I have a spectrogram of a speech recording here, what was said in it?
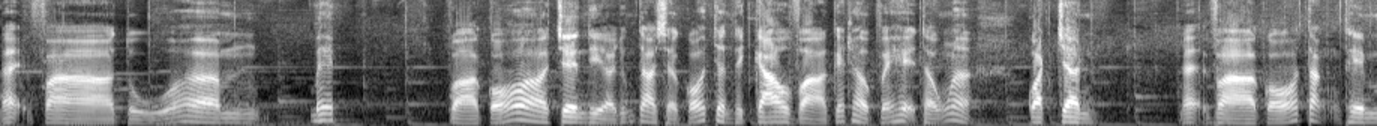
Đấy và tủ um, bếp. Và có uh, trên thì uh, chúng ta sẽ có trần thạch cao và kết hợp với hệ thống là uh, quạt trần. Đấy, và có tặng thêm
